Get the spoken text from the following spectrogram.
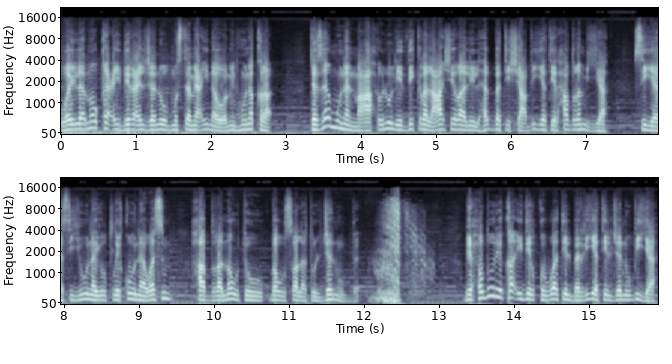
وإلى موقع درع الجنوب مستمعين ومنه نقرأ تزامنا مع حلول الذكرى العاشرة للهبة الشعبية الحضرمية. سياسيون يطلقون وسم حضرموت بوصلة الجنوب. بحضور قائد القوات البرية الجنوبية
